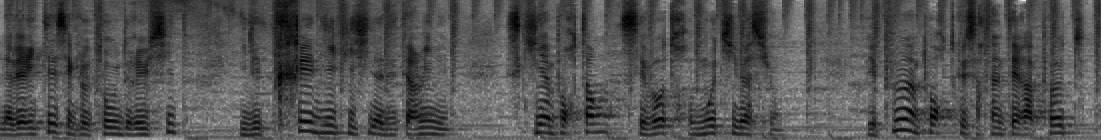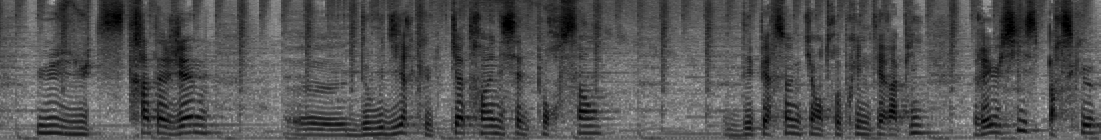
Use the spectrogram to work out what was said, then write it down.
la vérité c'est que le taux de réussite, il est très difficile à déterminer. Ce qui est important, c'est votre motivation. Et peu importe que certains thérapeutes usent du stratagème euh, de vous dire que 97% des personnes qui ont entrepris une thérapie réussissent parce que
